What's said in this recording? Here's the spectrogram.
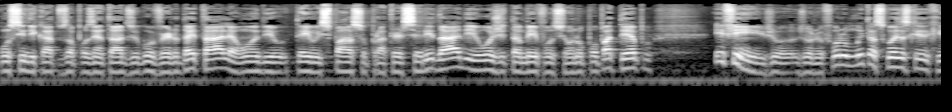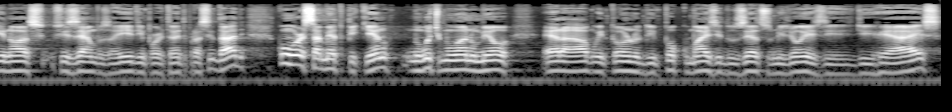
com os sindicatos aposentados e o governo da Itália, onde tem o espaço para a terceira idade e hoje também funciona o Poupa Tempo. Enfim, Júnior, foram muitas coisas que, que nós fizemos aí de importante para a cidade, com um orçamento pequeno. No último ano meu era algo em torno de pouco mais de 200 milhões de, de reais,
